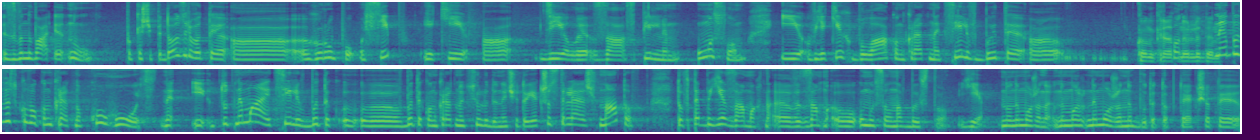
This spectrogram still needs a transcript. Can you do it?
звинува... ну, поки що підозрювати е, групу осіб, які е, діяли за спільним умислом, і в яких була конкретна ціль вбити. Конкретну людину. Не обов'язково конкретно когось. Не, і тут немає цілі вбити, е, вбити конкретно цю людину. Чи то якщо стріляєш в натовп, то в тебе є замах на е, зам, е, умисел на вбивство. Є. Ну не може не може, не може не бути. Тобто, якщо ти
